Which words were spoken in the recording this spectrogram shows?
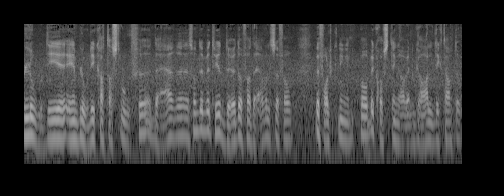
blodig, en blodig katastrofe der eh, som det betyr død og fordervelse for befolkningen, på bekostning av en gal diktator.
